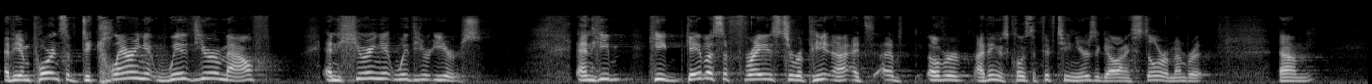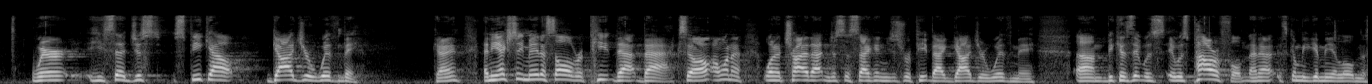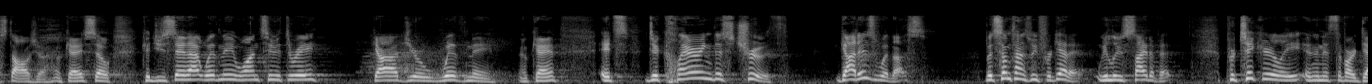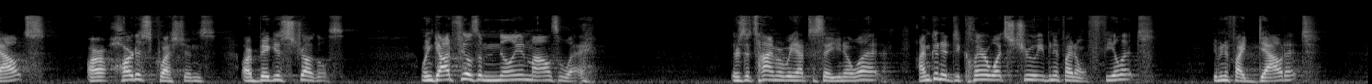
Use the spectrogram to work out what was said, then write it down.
and the importance of declaring it with your mouth and hearing it with your ears. And he, he gave us a phrase to repeat. It's uh, over, I think it was close to 15 years ago, and I still remember it, um, where he said, just speak out, God, you're with me. Okay? And he actually made us all repeat that back. So I, I want to try that in just a second and just repeat back, God, you're with me. Um, because it was, it was powerful. And uh, it's going to give me a little nostalgia. Okay? So could you say that with me? One, two, three. God, you're with me. Okay? It's declaring this truth. God is with us. But sometimes we forget it. We lose sight of it. Particularly in the midst of our doubts, our hardest questions, our biggest struggles. When God feels a million miles away there's a time where we have to say, you know what? I'm going to declare what's true even if I don't feel it, even if I doubt it.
